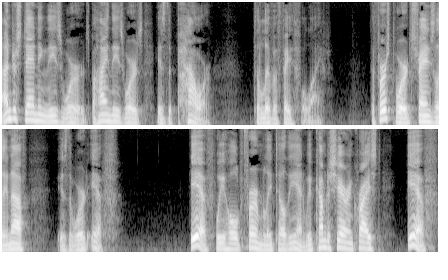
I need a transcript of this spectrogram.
Understanding these words, behind these words, is the power to live a faithful life. The first word, strangely enough, is the word if. If we hold firmly till the end. We've come to share in Christ if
